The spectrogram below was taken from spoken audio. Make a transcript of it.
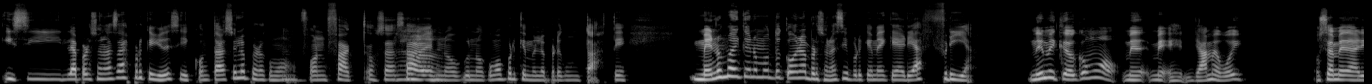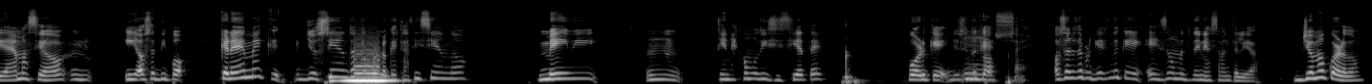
y si la persona sabes porque yo decidí contárselo, pero como mm. fun fact, o sea, sabes, no, no como porque me lo preguntaste. Menos mal que no me tocó una persona así porque me quedaría fría. No, y me quedo como, me, me, eh, ya me voy. O sea, me daría demasiado... Mm, y, o sea, tipo, créeme que yo siento que por lo que estás diciendo, maybe mm, tienes como 17, porque yo siento que... No sé. O sea, no sé, porque yo siento que en ese momento tenía esa mentalidad. Yo me acuerdo,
